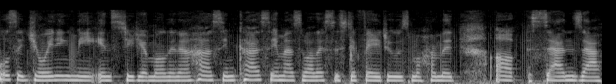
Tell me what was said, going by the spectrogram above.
also joining me in studio, Maulana Hasim Kasim, as well as Sister Fairuz Muhammad of Sanzaf.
